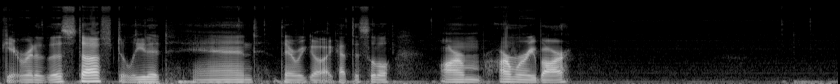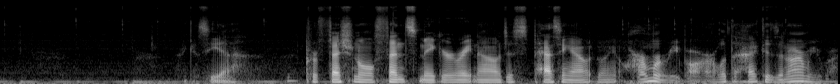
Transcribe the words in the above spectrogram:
Get rid of this stuff. Delete it. And there we go. I got this little arm armory bar. I can see a professional fence maker right now just passing out going armory bar. What the heck is an armory bar?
